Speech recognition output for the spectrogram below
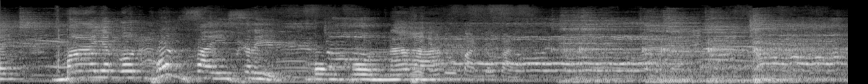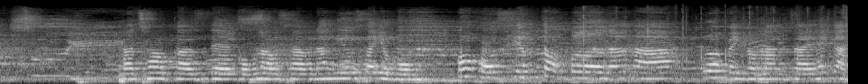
งมายากลพ่นไฟสิริมงคลนะคะ ดูก่อนดูก่อน ถ้าชอบการแสดงของเราชาวคณะนิ้วไสยมงก็ขอเสียงตบเบอร์นะคะ เพื่อเป็นกำลังใจให้กับ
